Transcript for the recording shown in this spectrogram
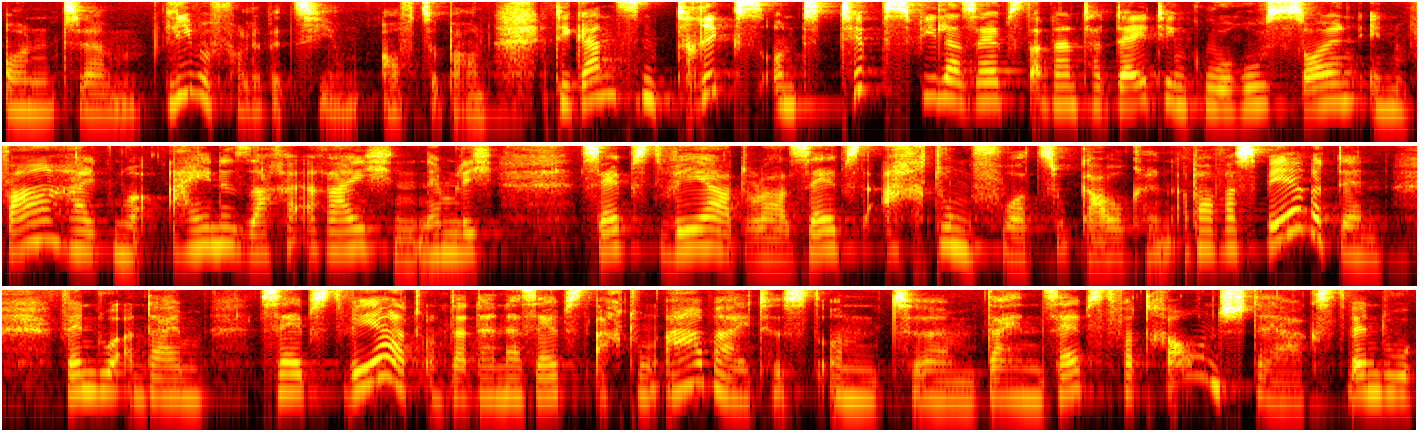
und ähm, liebevolle Beziehung aufzubauen. Die ganzen Tricks und Tipps vieler selbsternannter Dating-Gurus sollen in Wahrheit nur eine Sache erreichen, nämlich Selbstwert oder Selbstachtung vorzugaukeln. Aber was wäre denn, wenn du an deinem Selbstwert und an deiner Selbstachtung arbeitest und ähm, dein Selbstvertrauen stärkst? Wenn du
